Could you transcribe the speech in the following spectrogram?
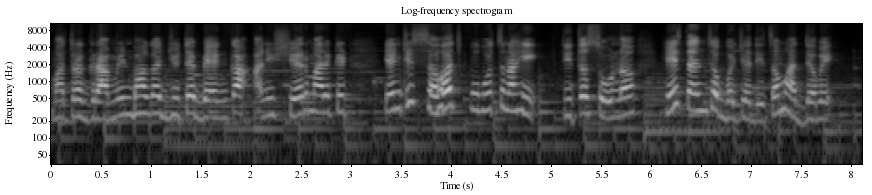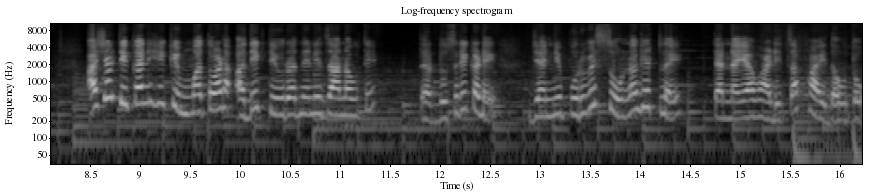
मात्र ग्रामीण भागात जिथे बँका आणि शेअर मार्केट यांची सहज पोहोच नाही तिथं सोनं हेच त्यांचं बचतीचं माध्यम आहे. अशा ठिकाणी ही किंमत वाढ अधिक तीव्रतेने जाणवते. तर दुसरीकडे ज्यांनी पूर्वी सोनं घेतलंय त्यांना या वाढीचा फायदा होतो.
